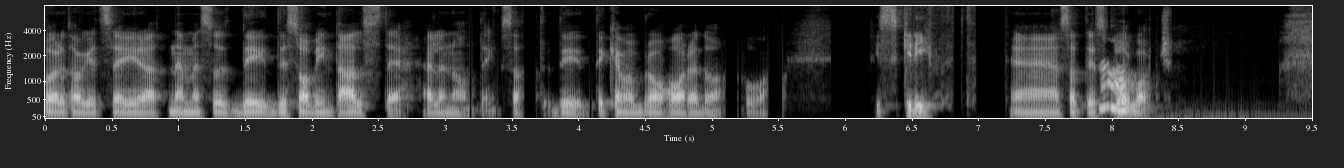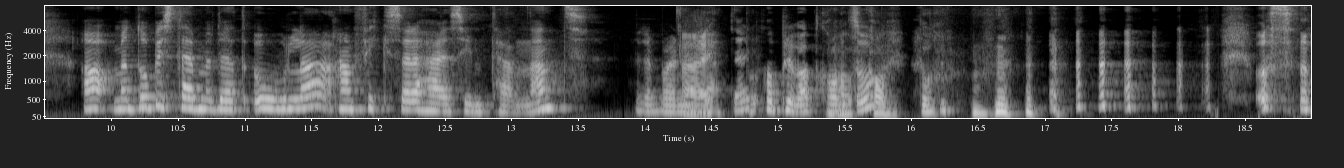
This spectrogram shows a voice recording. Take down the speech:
företaget säger att nej men så det, det sa vi inte alls det eller någonting så att det, det kan vara bra att ha det då på, i skrift eh, så att det är Ja. spårbart. Ja, men då bestämmer vi att Ola, han fixar det här i sin tenant. Eller vad det nu heter, på- på privat På hans konto. konto. Och så,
